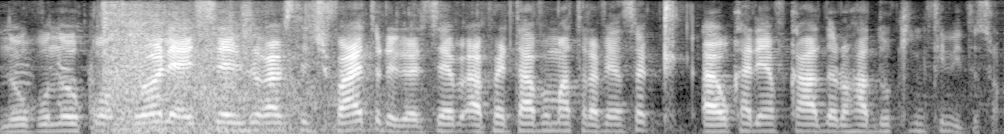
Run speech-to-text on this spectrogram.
No, no controle, aí você jogava Street Fighter, ligado? Você apertava uma travinha, só- aí o carinha ficava dando Hadouken infinito. Só...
